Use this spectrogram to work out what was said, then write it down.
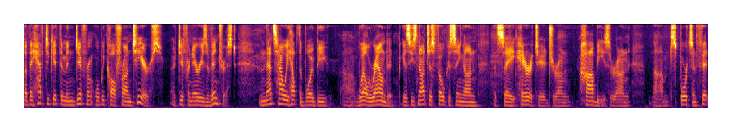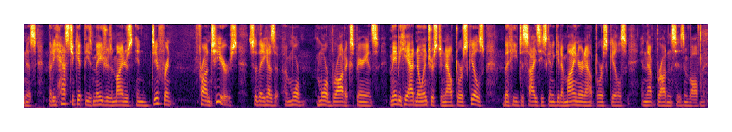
but they have to get them in different, what we call frontiers, or different areas of interest. And that's how we help the boy be uh, well rounded because he's not just focusing on, let's say, heritage or on hobbies or on um, sports and fitness, but he has to get these majors and minors in different frontiers so that he has a, a, more more broad experience. Maybe he had no interest in outdoor skills, but he decides he's going to get a minor in outdoor skills, and that broadens his involvement.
